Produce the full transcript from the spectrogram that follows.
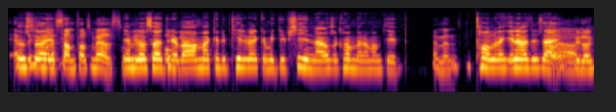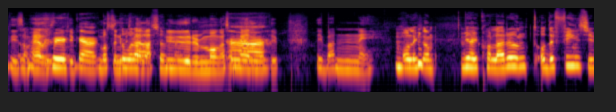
efter hur många samtal som helst. Ja men de sa till det bara man kan typ tillverka dem i typ Kina och så kommer de om typ Ja, men, 12 veckor. Nej, typ så här. ja, hur lång tid som helst. Sjuka. Typ, måste ni Stora beställa summor. hur många som Ja. helst. Typ. Vi bara nej. Och liksom, vi har ju kollat runt och det finns ju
